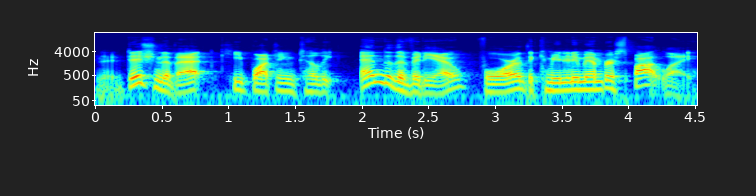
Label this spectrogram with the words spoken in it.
In addition to that, keep watching until the end of the video for the Community Member Spotlight.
